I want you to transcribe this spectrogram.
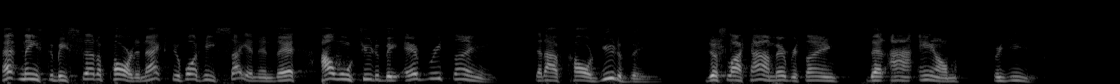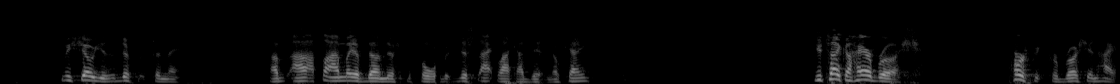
That means to be set apart. And actually what He's saying in that, I want you to be everything that I've called you to be just like I'm everything that I am for you. Let me show you the difference in that. I, I, I may have done this before, but just act like I didn't, okay? You take a hairbrush, perfect for brushing hair,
